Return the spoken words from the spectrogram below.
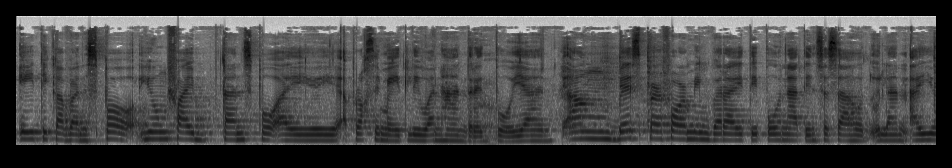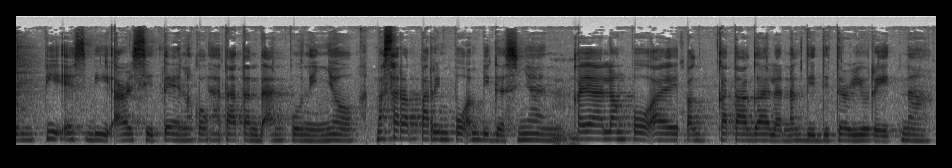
80 kabans po. Yung 5 tons po ay approximately 100 po yan. Ang best performing variety po natin sa sahod ulan ay yung PSB RC10 kung natatandaan po ninyo. Masarap pa rin po ang bigas niyan. Mm-hmm. Kaya lang po ay pagkatagalan nagdi-deteriorate na.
